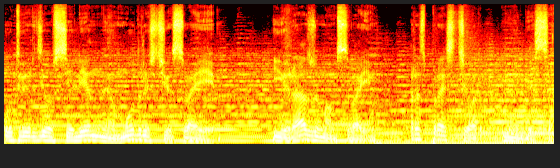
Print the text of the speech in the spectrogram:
утвердил вселенную мудростью своей – и разумом своим распростер небеса.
